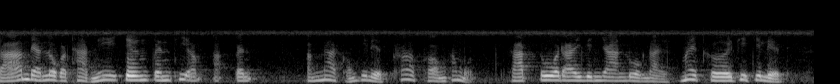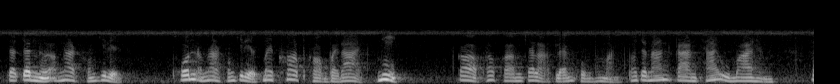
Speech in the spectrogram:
สามแดนโลกธาตุนี้จึงเป็นที่เป็นอำนาจของกิเลสครอบครองทั้งหมดสัตว์ตัวใดวิญญาณดวงใด ไม่เคยที่กิเลสจะจะเหนืออำนาจของกิเลสพ้นอำนาจของกิเลสไม่ครอบครองไปได้ นี่ ก็เพราะความฉลาดแหลมคมของมัน เพราะฉะนั้นการใช้อุบายแห่งส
